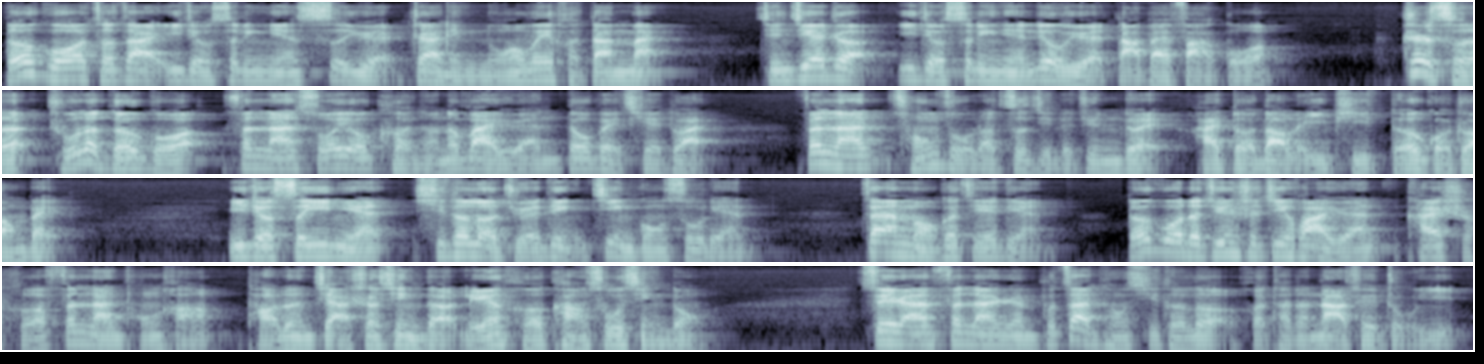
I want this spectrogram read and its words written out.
德国则在1940年4月占领挪威和丹麦，紧接着1940年6月打败法国。至此，除了德国，芬兰所有可能的外援都被切断。芬兰重组了自己的军队，还得到了一批德国装备。1941年，希特勒决定进攻苏联，在某个节点。德国的军事计划员开始和芬兰同行讨论假设性的联合抗苏行动。虽然芬兰人不赞同希特勒和他的纳粹主义，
